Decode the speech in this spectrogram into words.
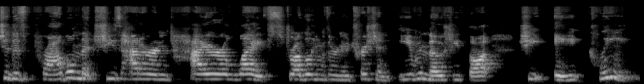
to this problem that she's had her entire life struggling with her nutrition, even though she thought she ate clean.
